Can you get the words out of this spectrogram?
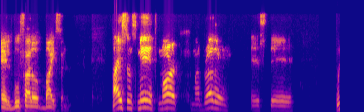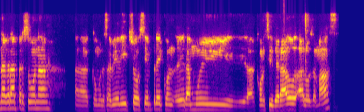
El Buffalo Bison. Bison Smith, Mark, my brother, este, una gran persona, ah, como les había dicho, siempre era muy ah, considerado a los demás.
